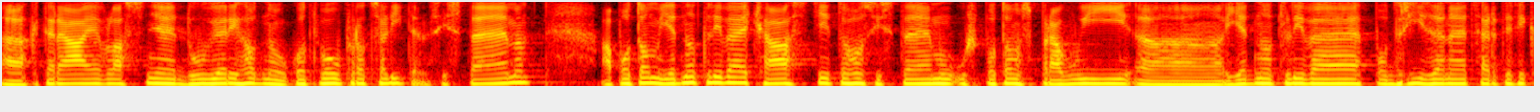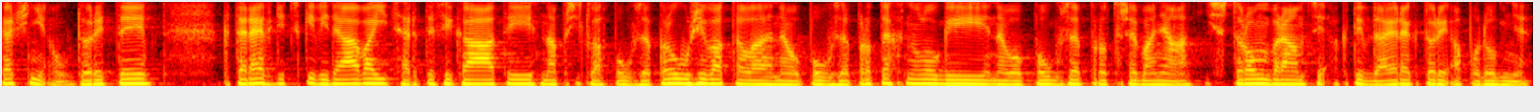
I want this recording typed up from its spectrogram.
eh, která je vlastně důvěryhodnou kotvou pro celý ten systém a potom jednotlivé části toho systému už potom spravují eh, jednotlivé podřízené certifikační autority, které vždycky vydávají certifikáty například pouze pro uživatele nebo pouze pro technologii nebo pouze pro třeba nějaký strom v rámci Active Directory a podobně.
